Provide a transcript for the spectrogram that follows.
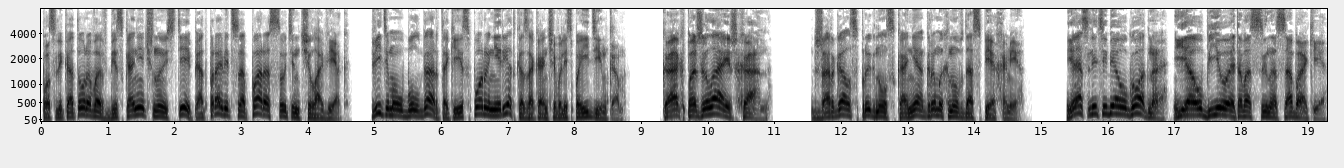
после которого в бесконечную степь отправится пара сотен человек. Видимо, у булгар такие споры нередко заканчивались поединком. «Как пожелаешь, хан!» Джаргал спрыгнул с коня, громыхнув доспехами. «Если тебе угодно, я убью этого сына собаки,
